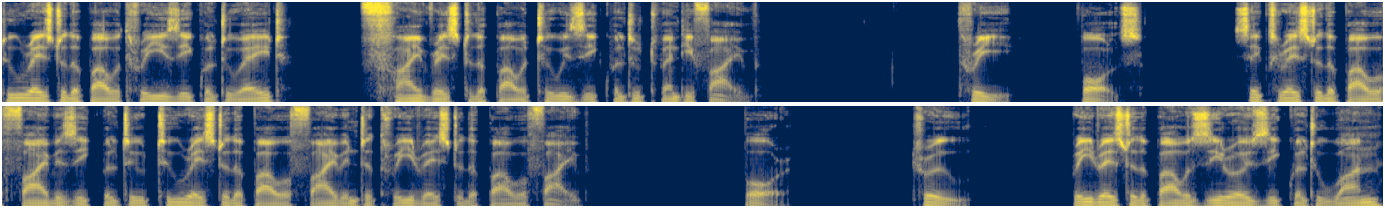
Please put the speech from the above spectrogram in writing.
2 raised to the power 3 is equal to 8 5 raised to the power 2 is equal to 25 3 false. 6 raised to the power 5 is equal to 2 raised to the power 5 into 3 raised to the power 5 4 true. 3 raised to the power 0 is equal to 1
